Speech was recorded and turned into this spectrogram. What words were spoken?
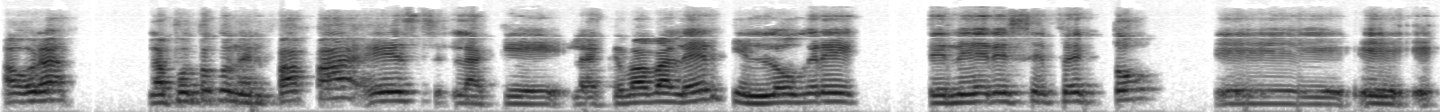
Ahora, la foto con el Papa es la que, la que va a valer, quien logre tener ese efecto, eh, eh,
